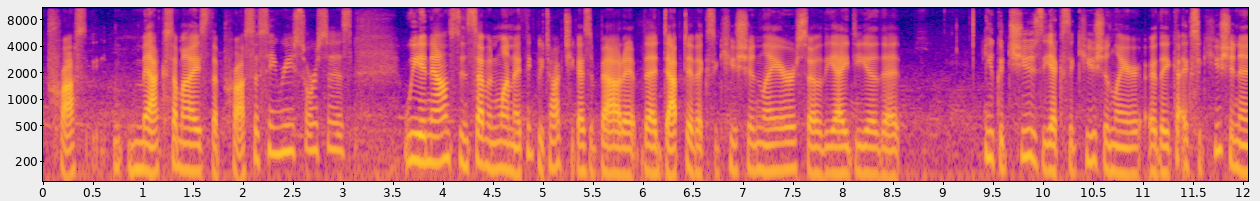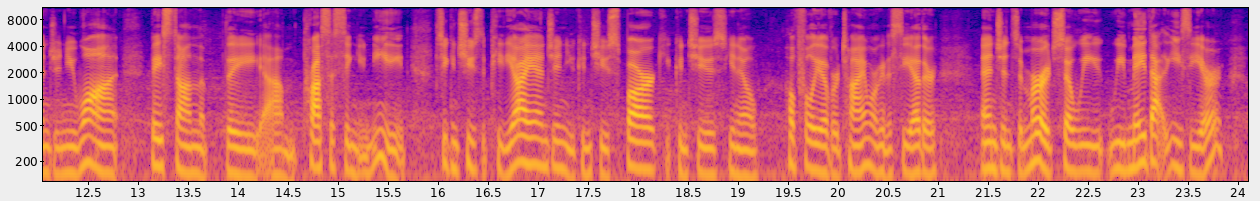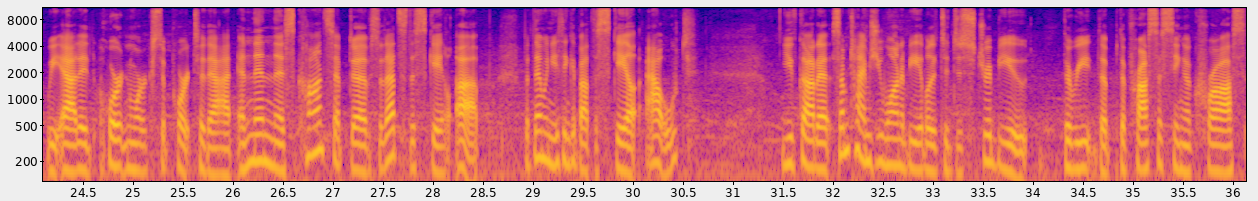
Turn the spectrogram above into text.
maximize the processing resources? We announced in 7.1, I think we talked to you guys about it, the adaptive execution layer, so the idea that you could choose the execution layer or the execution engine you want based on the, the um, processing you need. So you can choose the PDI engine, you can choose Spark, you can choose, you know, hopefully over time we're going to see other engines emerge. So we, we made that easier. We added Hortonworks support to that. And then this concept of, so that's the scale up. But then when you think about the scale out, you've got to, sometimes you want to be able to distribute the, re, the, the processing across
